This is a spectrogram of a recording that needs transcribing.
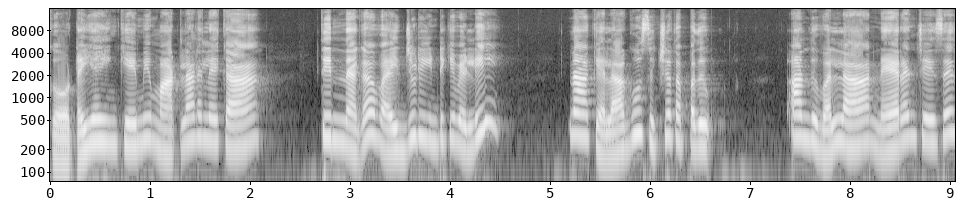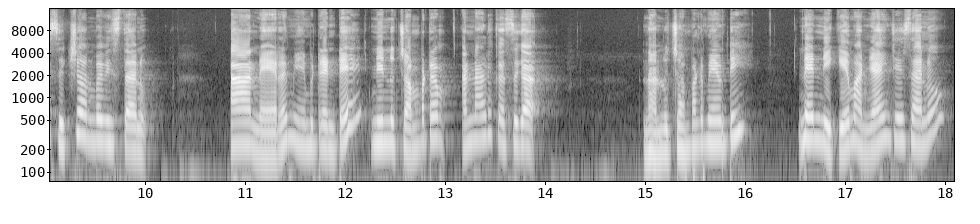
కోటయ్య ఇంకేమీ మాట్లాడలేక తిన్నగా వైద్యుడి ఇంటికి వెళ్ళి నాకెలాగూ శిక్ష తప్పదు. అందువల్ల నేరం చేసే శిక్ష అనుభవిస్తాను. ఆ నేరం ఏమిటంటే నిన్ను చంపటం అన్నాడు కసిగా. నన్ను చంపడం ఏమిటి నేను నీకేం అన్యాయం చేశాను?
